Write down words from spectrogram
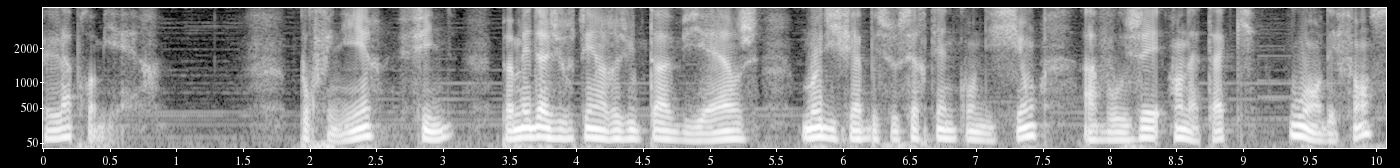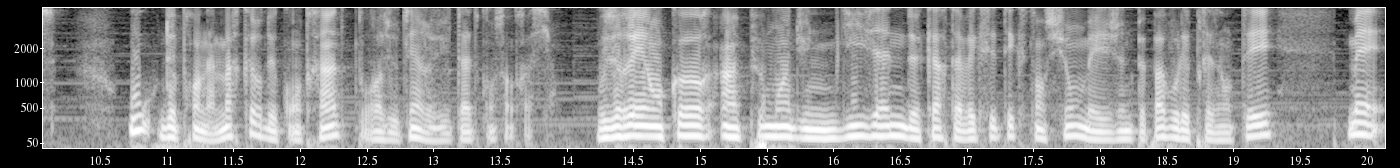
la première. Pour finir, Fin permet d'ajouter un résultat vierge, modifiable sous certaines conditions, à vos jets en attaque ou en défense, ou de prendre un marqueur de contrainte pour ajouter un résultat de concentration. Vous aurez encore un peu moins d'une dizaine de cartes avec cette extension, mais je ne peux pas vous les présenter, mais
